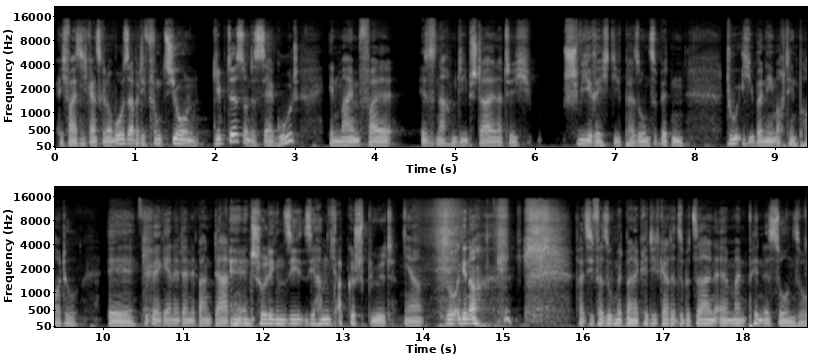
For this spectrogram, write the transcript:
Ich weiß nicht ganz genau, wo es ist, aber die Funktion gibt es und ist sehr gut. In meinem Fall ist es nach dem Diebstahl natürlich schwierig, die Person zu bitten, du, ich übernehme auch den Porto, äh, gib mir gerne deine Bankdaten. Äh, entschuldigen Sie, Sie haben nicht abgespült. Ja, so genau. Falls Sie versuchen, mit meiner Kreditkarte zu bezahlen, äh, mein PIN ist so und so.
